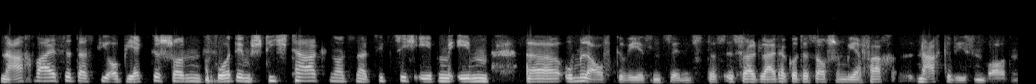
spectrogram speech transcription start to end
Nachweise, dass die Objekte schon vor dem Stichtag 1970 eben im äh, Umlauf gewesen sind. Das ist halt leider Gottes auch schon mehrfach nachgewiesen worden.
